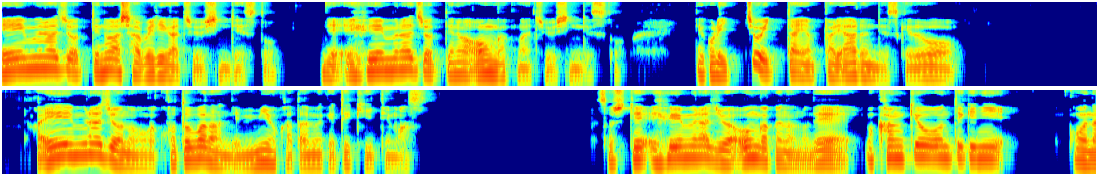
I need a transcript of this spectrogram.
AM ラジオっていうのは喋りが中心ですと。で、FM ラジオっていうのは音楽が中心ですと。で、これ一長一短やっぱりあるんですけど、AM ラジオの方が言葉なんで耳を傾けて聞いてます。そして FM ラジオは音楽なので、環境音的にこう流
